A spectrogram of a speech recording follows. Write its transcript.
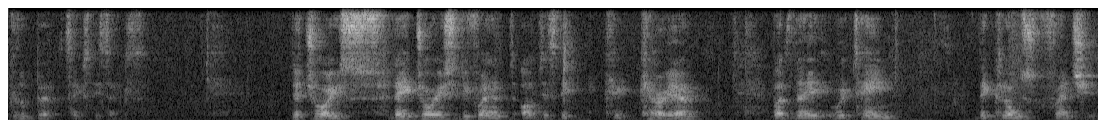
Gruppe 66. The choice, they chose different artistic career, but they retained the close friendship.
